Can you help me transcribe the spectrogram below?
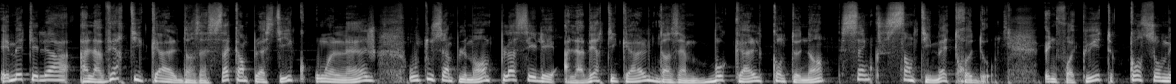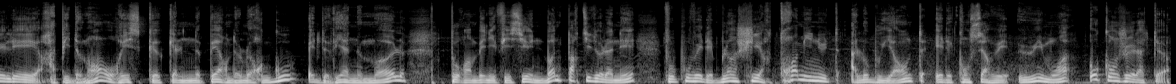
et mettez-la à la verticale dans un sac en plastique ou un linge ou tout simplement placez-les à la verticale dans un bocal contenant 5 cm d'eau. Une fois cuites, consommez-les rapidement au risque qu'elles ne perdent leur goût et deviennent molles. Pour en bénéficier une bonne partie de l'année, vous pouvez les blanchir 3 minutes à l'eau bouillante et les conserver 8 mois au congélateur.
